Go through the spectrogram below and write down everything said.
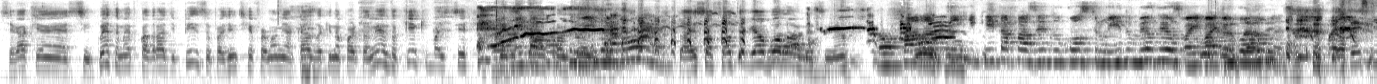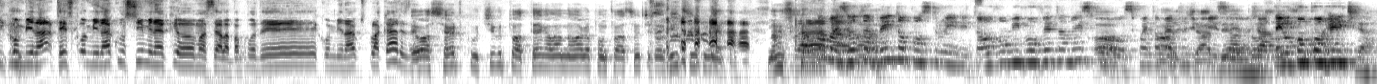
Será que é 50 metros quadrados de piso pra gente reformar minha casa aqui no apartamento? O que que vai ser? Quem tá aprontando? Aí só falta ganhar o bolão, né? Senão... Não fala aqui que quem tá fazendo construído, meu Deus, vai invadir o bolão. Né? Mas tem que combinar, tem que combinar com o time, né, Marcela? Pra poder combinar com os placares, né? Eu acerto contigo tua tega lá na hora da pontuação, te dou 25 metros. Nós... Não, mas eu também tô construindo, então eu vou me envolver também se for oh, 50 oh, metros de piso. Já tem um concorrente já.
